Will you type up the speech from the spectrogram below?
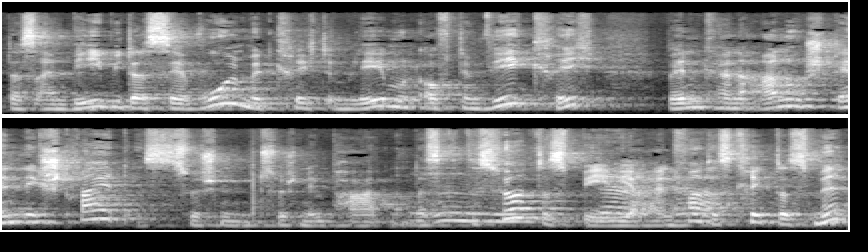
dass ein Baby das sehr wohl mitkriegt im Leben und auf dem Weg kriegt, wenn, keine Ahnung, ständig Streit ist zwischen, zwischen den Partnern. Das, das hört das Baby Ja, einfach, ja. das kriegt das mit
